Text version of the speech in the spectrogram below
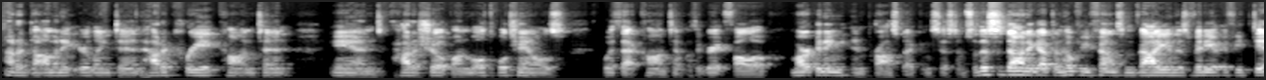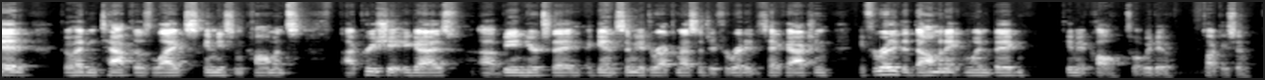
how to dominate your LinkedIn, how to create content, and how to show up on multiple channels with that content with a great follow-up marketing and prospecting system. So this is Donnie Gupton. Hope you found some value in this video. If you did, go ahead and tap those likes, give me some comments. I appreciate you guys uh, being here today. Again, send me a direct message if you're ready to take action. If you're ready to dominate and win big, give me a call. It's what we do. Talk to you soon.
